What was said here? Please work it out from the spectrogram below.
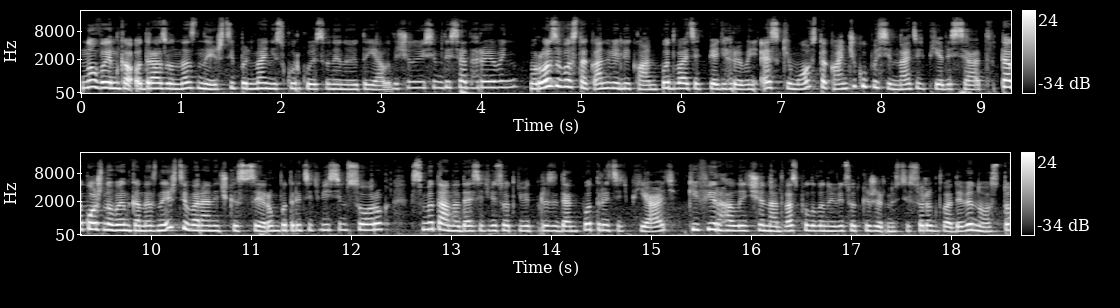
Новинка одразу на знижці пельмені з куркою, свининою та яловичиною 70 гривень. Морозиво стакан Вілікан по 25 гривень. Ескімо в стаканчику по 17,50. Також новинка на знижці варенички з сиром по 38,40. Сметана 10% від президент по 35. Кефір Галичина 2,5% жирності 42,90.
